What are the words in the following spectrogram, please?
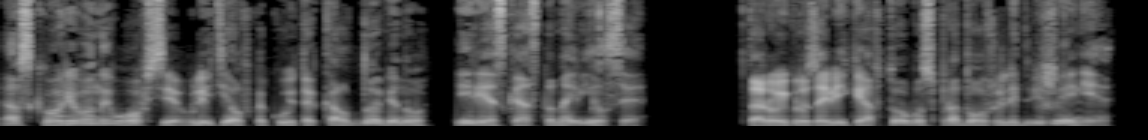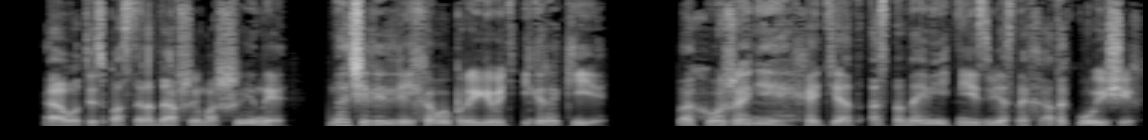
а вскоре он и вовсе влетел в какую-то колдобину и резко остановился. Второй грузовик и автобус продолжили движение, а вот из пострадавшей машины начали лихо выпрыгивать игроки. Похоже, они хотят остановить неизвестных атакующих,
